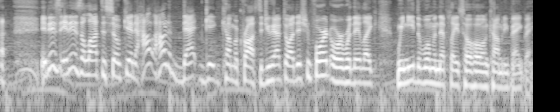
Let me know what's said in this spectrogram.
it is it is a lot to soak in. How how did that gig come across? Did you have to audition for it, or were they like, we need the woman that plays Ho Ho in Comedy Bang Bang?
